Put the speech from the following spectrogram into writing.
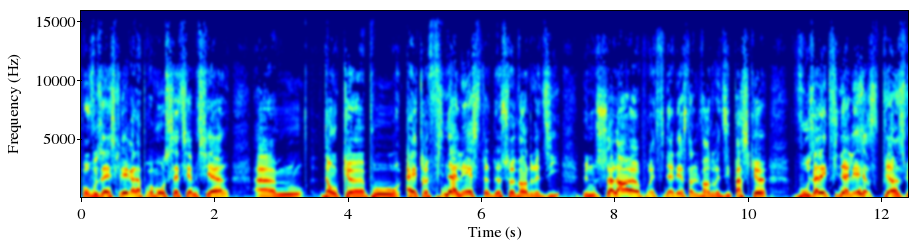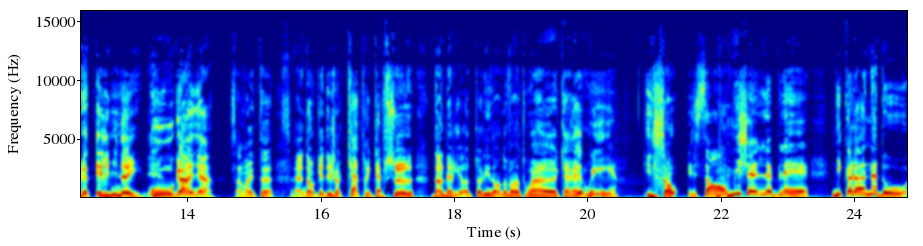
pour vous inscrire à la promo 7e ciel. Euh, donc, euh, pour être finaliste de ce vendredi, une seule heure pour être finaliste le vendredi parce que vous allez être finaliste puis ensuite éliminé ou gagnant. Ça va être... euh, euh, donc, il y a déjà quatre capsules dans le baril. T'as les noms devant toi, euh, Karen? Oui. Ils sont... Ils sont Michel Blais, Nicolas Nadeau,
